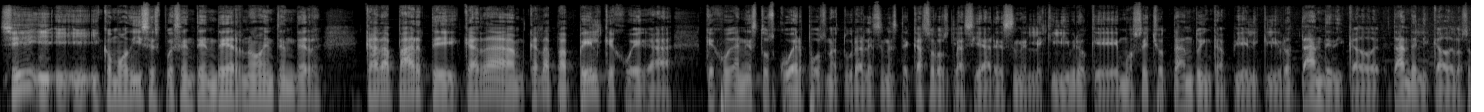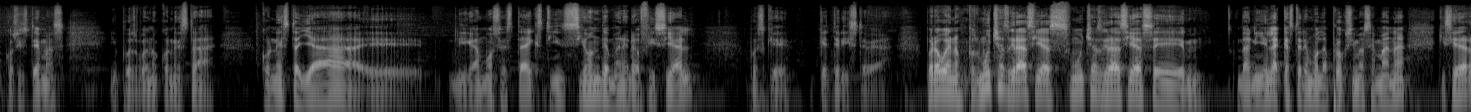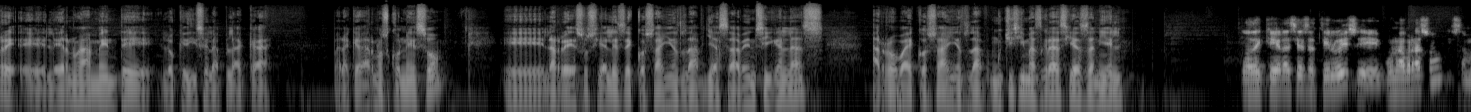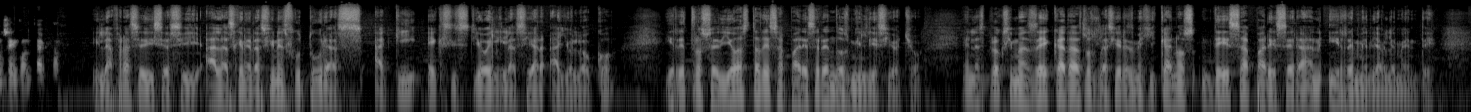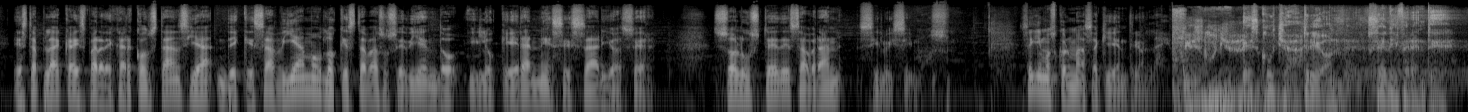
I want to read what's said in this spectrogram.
Sí, y, y, y, como dices, pues entender, ¿no? Entender cada parte, cada, cada papel que juega que juegan estos cuerpos naturales, en este caso los glaciares, en el equilibrio que hemos hecho tanto hincapié, el equilibrio tan dedicado, tan delicado de los ecosistemas, y pues bueno, con esta, con esta ya, eh, digamos, esta extinción de manera oficial, pues que, qué triste, vea. Pero bueno, pues muchas gracias, muchas gracias, eh, Daniel. Acá estaremos la próxima semana. Quisiera eh, leer nuevamente lo que dice la placa para quedarnos con eso. Eh, las redes sociales de Ecoscience Lab, ya saben, síganlas, arroba Ecoscience Lab. Muchísimas gracias, Daniel. No, de qué, gracias a ti, Luis. Eh, un abrazo y estamos en contacto. Y la frase dice así, a las generaciones futuras, aquí existió el glaciar Ayoloco y retrocedió hasta desaparecer en 2018. En las próximas décadas, los glaciares mexicanos desaparecerán irremediablemente. Esta placa es para dejar constancia de que sabíamos lo que estaba sucediendo y lo que era necesario hacer. Solo ustedes sabrán si lo hicimos. Seguimos con más aquí en Trion Live. Escucha, escucha. Trion, sé diferente.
